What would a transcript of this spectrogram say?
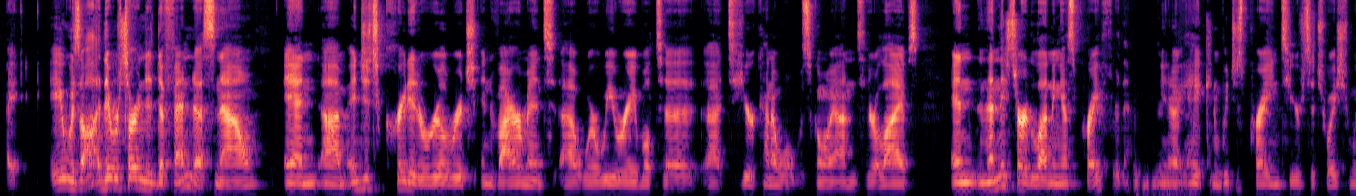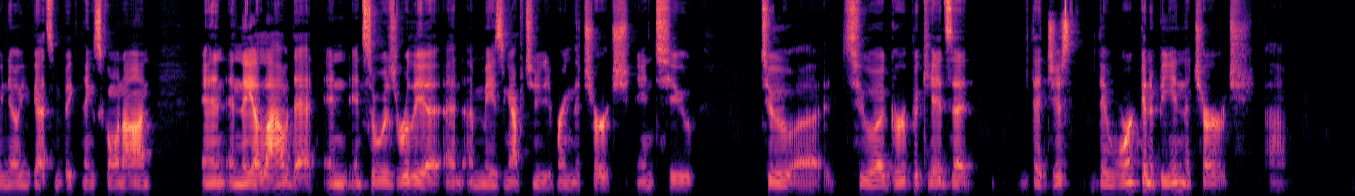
like, it was they were starting to defend us now, and um, and just created a real rich environment uh, where we were able to uh, to hear kind of what was going on into their lives. And, and, then they started letting us pray for them. You know, hey, can we just pray into your situation? We know you've got some big things going on. And, and they allowed that. And, and so it was really a, an amazing opportunity to bring the church into to uh, to a group of kids that that just they weren't going to be in the church. Uh,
